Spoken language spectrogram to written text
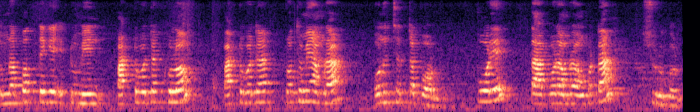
তোমরা প্রত্যেকে একটু মেন পাঠ্য বইটা খোলো। পাঠ্য বইটা প্রথমে আমরা অনুচ্ছেদটা পড়ব। পড়ে তারপর আমরা অঙ্কটা শুরু করব।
